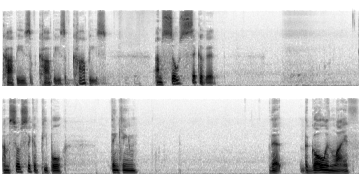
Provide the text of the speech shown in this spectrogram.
copies of copies of copies. I'm so sick of it. I'm so sick of people thinking that the goal in life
